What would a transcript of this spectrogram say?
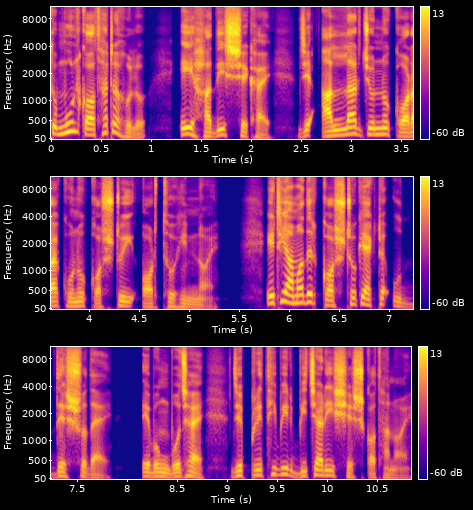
তো মূল কথাটা হলো এই হাদিস শেখায় যে আল্লাহর জন্য করা কোনো কষ্টই অর্থহীন নয়। এটি আমাদের কষ্টকে একটা উদ্দেশ্য দেয় এবং বোঝায় যে পৃথিবীর বিচারই শেষ কথা নয়।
